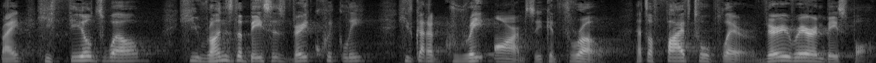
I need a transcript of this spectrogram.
right? He fields well. He runs the bases very quickly. He's got a great arm, so he can throw. That's a five tool player, very rare in baseball.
